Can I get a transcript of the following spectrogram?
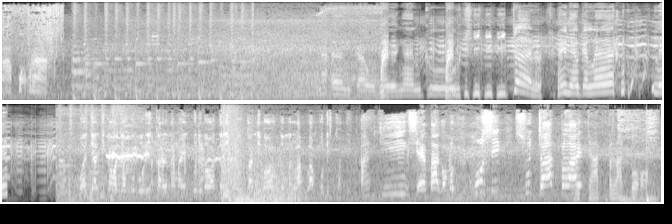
kapok ora. Engkau denganku Dar Hingalkanlah Wajar jika wajahku burik karena mainku di bawah terik bukan di bawah gemerlap lampu diskotik. Anjing, si eta goblok. Musik sucat pelai. Cat pelat bohong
